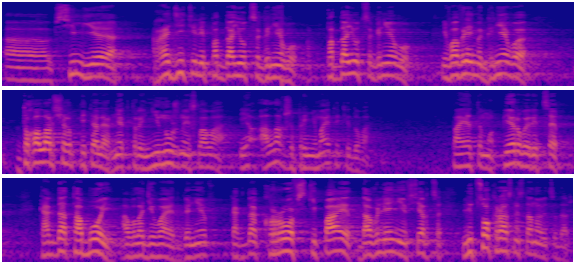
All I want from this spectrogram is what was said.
э, в семье родители поддаются гневу, поддаются гневу. И во время гнева дұғалар шығып кетелер, некоторые ненужные слова. И Аллах же принимает эти дуа. Поэтому первый рецепт, когда тобой овладевает гнев, когда кровь вскипает, давление в сердце, лицо красное становится даже.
